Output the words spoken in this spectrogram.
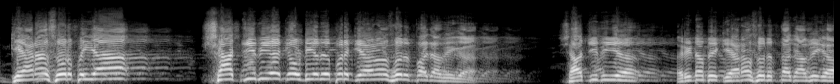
1100 ਰੁਪਇਆ ਸ਼ਾਜੀ ਦੀਆਂ ਕੌਡੀਆਂ ਦੇ ਉੱਪਰ 1100 ਦਿੱਤਾ ਜਾਵੇਗਾ। ਸ਼ਾਜੀ ਦੀਆਂ ਰੀਡਾਂ ਤੇ 1100 ਦਿੱਤਾ ਜਾਵੇਗਾ।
